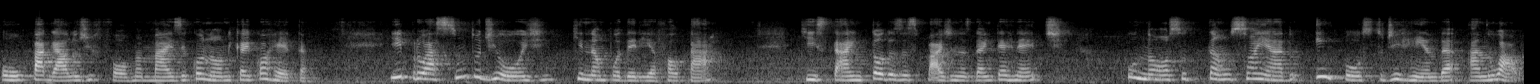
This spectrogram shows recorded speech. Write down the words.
ou pagá-los de forma mais econômica e correta. E para o assunto de hoje, que não poderia faltar, que está em todas as páginas da internet, o nosso tão sonhado imposto de renda anual.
